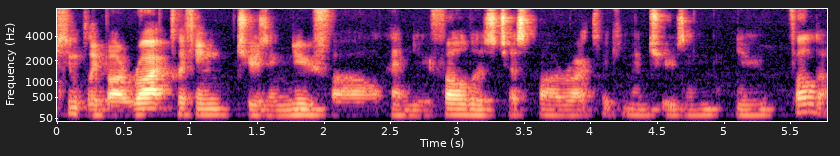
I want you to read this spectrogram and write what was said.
simply by right clicking, choosing new file and new folders just by right clicking and choosing new folder.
